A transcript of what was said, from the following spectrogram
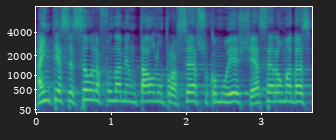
A intercessão era fundamental num processo como este, essa era uma das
